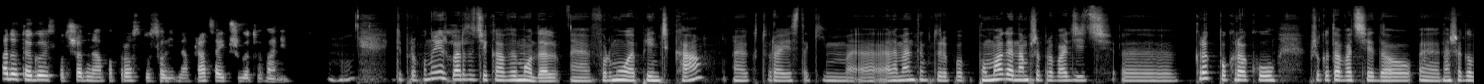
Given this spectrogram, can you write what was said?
a do tego jest potrzebna po prostu solidna praca i przygotowanie. Mhm. Ty proponujesz bardzo ciekawy model, e, formułę 5K, e, która jest takim e, elementem, który pomaga nam przeprowadzić krok po kroku, przygotować się do naszego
